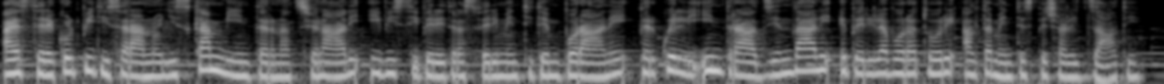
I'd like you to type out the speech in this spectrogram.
A essere colpiti saranno gli scambi internazionali, i visti per i trasferimenti temporanei, per quelli intraaziendali e per i lavoratori altamente specializzati.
